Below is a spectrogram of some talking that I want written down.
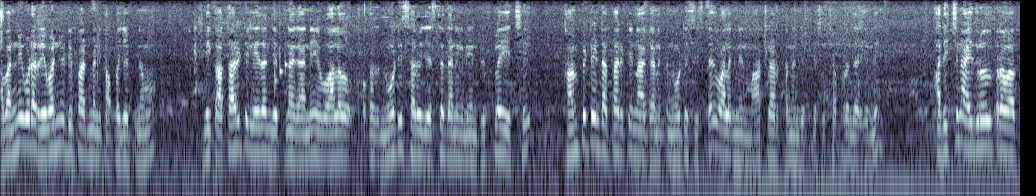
అవన్నీ కూడా రెవెన్యూ డిపార్ట్మెంట్కి అప్పచెప్పినాము మీకు అథారిటీ లేదని చెప్పినా కానీ వాళ్ళు ఒక నోటీస్ సర్వ్ చేస్తే దానికి నేను రిప్లై ఇచ్చి కాంపిటెంట్ అథారిటీ నాకు కనుక నోటీస్ ఇస్తే వాళ్ళకి నేను మాట్లాడతానని చెప్పేసి చెప్పడం జరిగింది. అది ఇచ్చిన ఐదు రోజుల తర్వాత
